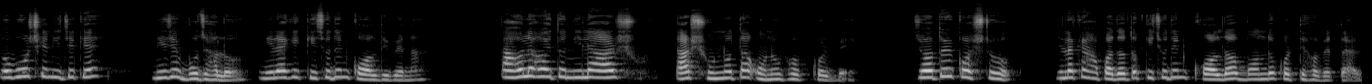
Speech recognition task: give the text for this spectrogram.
তবুও সে নিজেকে, নিজে বোঝালো, নীলাকে কিছুদিন কল দিবে না। তাহলে হয়তো নীলা আর তার শূন্যতা অনুভব করবে। যতই কষ্ট হোক, নীলাকে আপাতত কিছুদিন কল দেওয়া বন্ধ করতে হবে তার।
